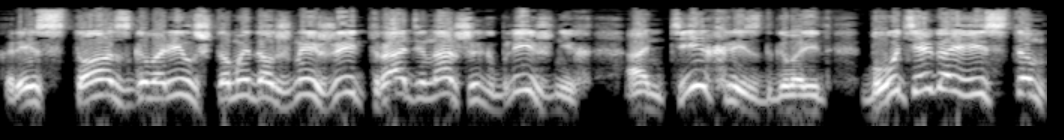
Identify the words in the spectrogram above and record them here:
Христос говорил, что мы должны жить ради наших ближних. Антихрист говорит, будь эгоистом,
